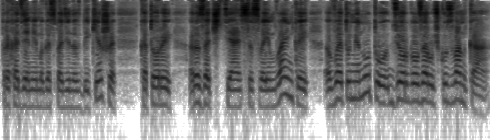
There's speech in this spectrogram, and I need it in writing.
проходя мимо господина в бекеше, который, разочтясь со своим Ванькой, в эту минуту дергал за ручку звонка.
